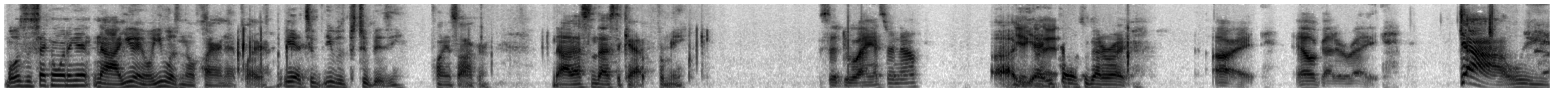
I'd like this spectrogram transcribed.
What was the second one again? Nah, you ain't. You wasn't no clarinet player. Yeah, too. He was too busy playing soccer. Nah, that's that's the cap for me. So do I answer now? Uh, yeah, yeah you tell us who got it right. All right, L got it right. Golly.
